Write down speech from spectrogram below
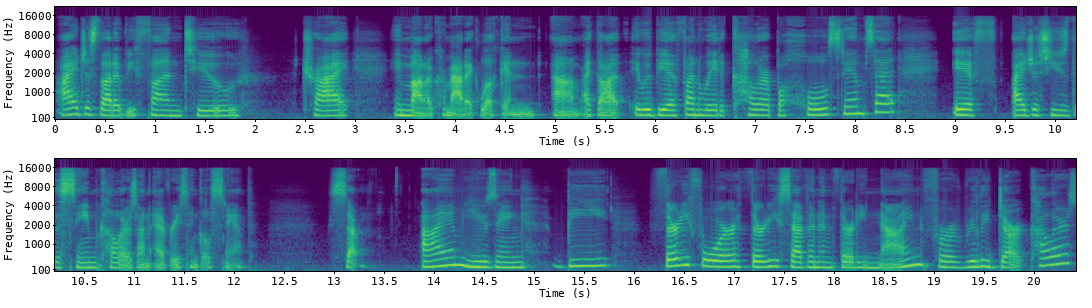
I just thought it'd be fun to try a monochromatic look, and um, I thought it would be a fun way to color up a whole stamp set if I just used the same colors on every single stamp. So I am using B 34, 37, and 39 for really dark colors,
